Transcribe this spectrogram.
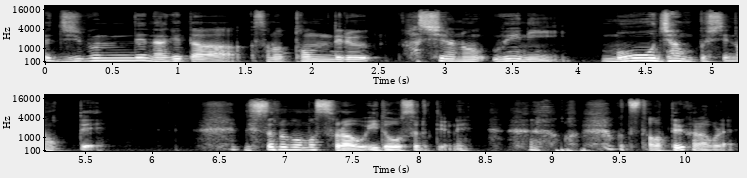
で、自分で投げた、その飛んでる柱の上に、もうジャンプして乗って、で、そのまま空を移動するっていうね。伝わってるかな、これ。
